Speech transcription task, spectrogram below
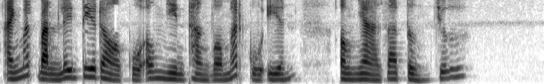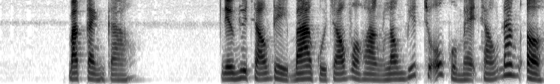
Ánh mắt bắn lên tia đỏ của ông nhìn thẳng vào mắt của Yến. Ông nhà ra từng chữ. Bác cảnh cáo. Nếu như cháu để ba của cháu và Hoàng Long biết chỗ của mẹ cháu đang ở,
